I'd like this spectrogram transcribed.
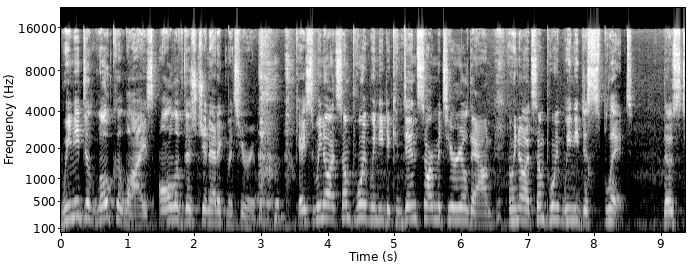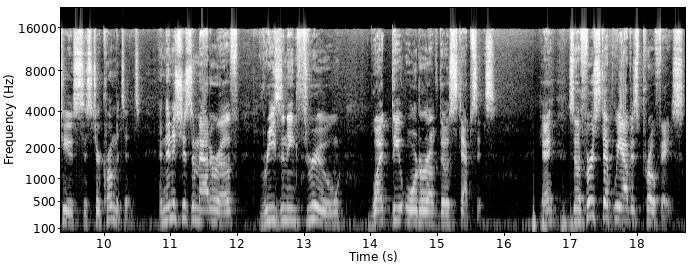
We need to localize all of this genetic material. Okay, so we know at some point we need to condense our material down, and we know at some point we need to split those two sister chromatids. And then it's just a matter of reasoning through what the order of those steps is. Okay, so the first step we have is prophase.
